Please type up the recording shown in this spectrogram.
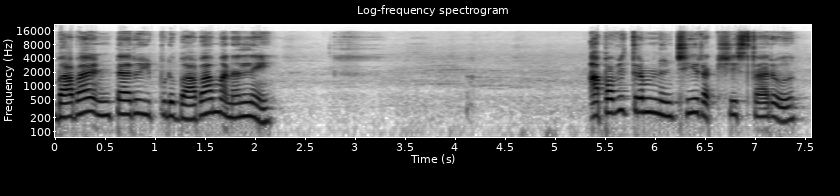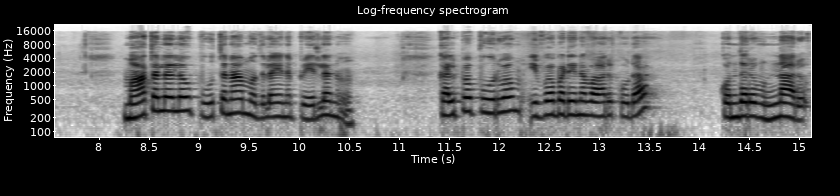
బాబా అంటారు ఇప్పుడు బాబా మనల్ని అపవిత్రం నుంచి రక్షిస్తారు. మాతలలో పూతన మొదలైన పేర్లను కల్పపూర్వం ఇవ్వబడిన వారు కూడా కొందరు ఉన్నారు.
